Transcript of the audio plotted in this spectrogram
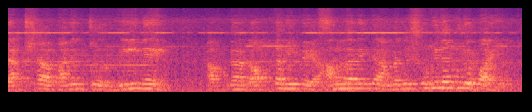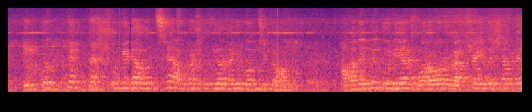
ব্যবসা, বাণিজ্য, ঋণে, আপনার রপ্তানিতে, আমদানিতে আমরা যে সুবিধাগুলো পাই এই প্রত্যেকটা সুবিধা হচ্ছে আমরা সুবিধা থেকে বঞ্চিত হব। আমাদেরকে দুনিয়ার বড় বড় ব্যবসায়ীদের সাথে,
